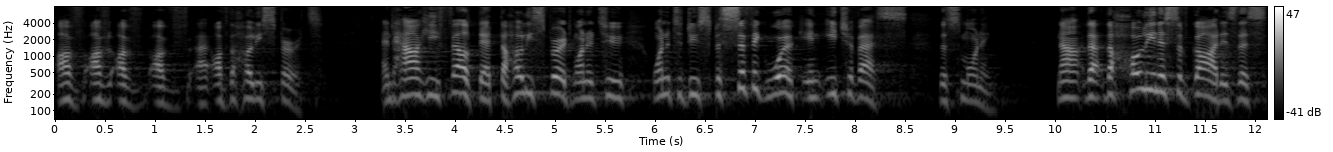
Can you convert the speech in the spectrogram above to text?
of, of, of, of, uh, of the Holy Spirit and how he felt that the Holy Spirit wanted to, wanted to do specific work in each of us this morning. Now, the, the holiness of God is this,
